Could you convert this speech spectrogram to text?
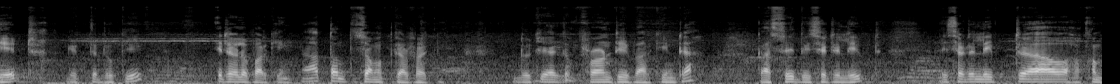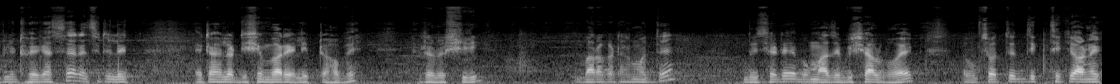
গেট, গেটতে ঢুকিয়ে এটা হলো পার্কিং। অত্যন্ত চমৎকার পার্কিং। ঢুকিয়ে একদম ফ্রন্টে পার্কিংটা কাছে দুই সাইডে লিফট। এই সাইডে লিফটটা কমপ্লিট হয়ে গেছে, আর এই সাইডে লিফট, এটা হলো ডিসেম্বরে লিফটটা হবে, এটা হলো সিঁড়ি। বারো কাঠার মধ্যে দুই সাইডে এবং মাঝে বিশাল ভয়েড এবং চতুর্দিক থেকে অনেক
